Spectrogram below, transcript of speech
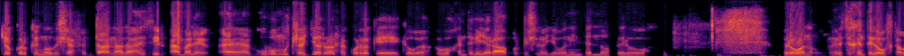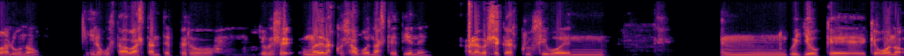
yo creo que no hubiese afectado nada. Es decir, ah, vale, eh, hubo muchos lloros. Recuerdo que, hubo, gente que lloraba porque se lo llevó Nintendo, pero, pero bueno, es gente que gustaba el 1 y le gustaba bastante, pero yo que sé, una de las cosas buenas que tiene, al haberse quedado exclusivo en, en Wii U, que bueno,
